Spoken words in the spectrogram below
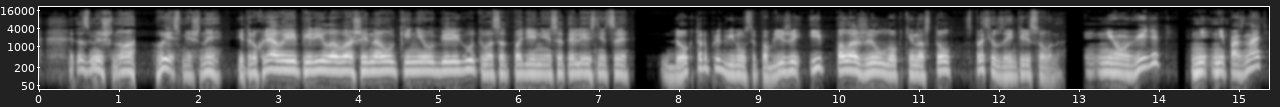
Это смешно. Вы смешны. И трухлявые перила вашей науки не уберегут вас от падения с этой лестницы. Доктор придвинулся поближе и положил локти на стол, спросил заинтересованно. «Не увидеть? Не, не познать?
